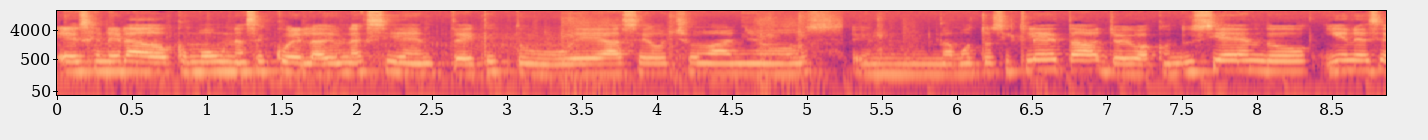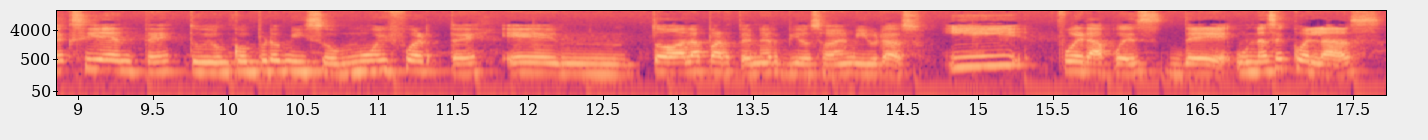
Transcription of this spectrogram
es generado como una secuela de un accidente que tuve hace ocho años en una motocicleta. Yo iba conduciendo y en ese accidente tuve un compromiso muy fuerte en toda la parte nerviosa de mi brazo. Y fuera pues de unas secuelas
